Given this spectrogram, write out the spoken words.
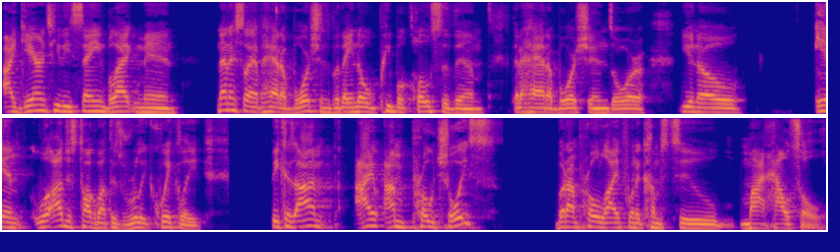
I guarantee these same black men not necessarily have had abortions, but they know people close to them that had abortions or, you know, and well, I'll just talk about this really quickly because I'm I, I'm pro-choice, but I'm pro-life when it comes to my household.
